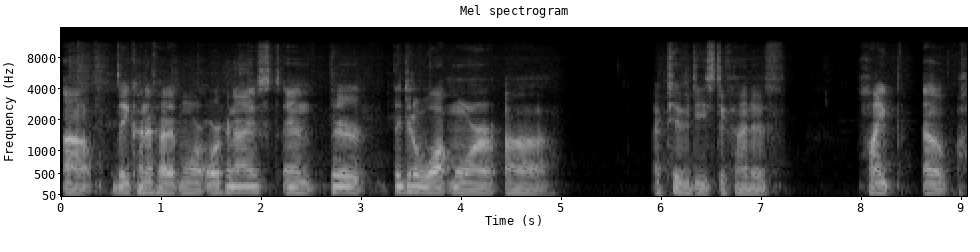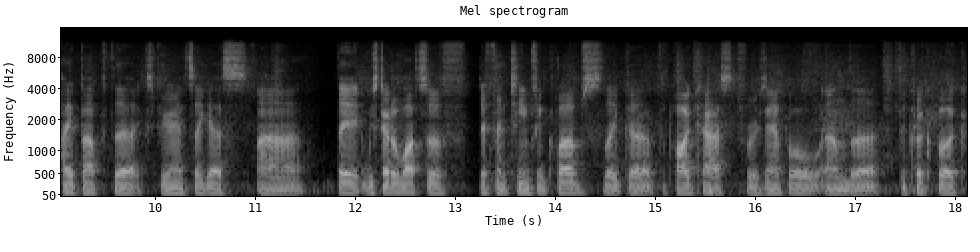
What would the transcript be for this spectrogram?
uh, they kind of had it more organized, and they they did a lot more uh, activities to kind of hype out hype up the experience. I guess uh, they we started lots of different teams and clubs, like uh, the podcast, for example, and the the cookbook,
